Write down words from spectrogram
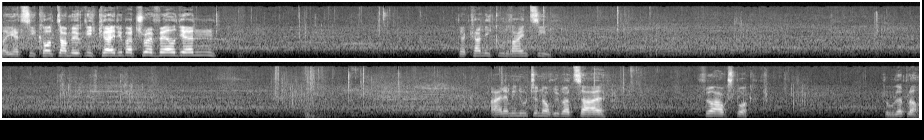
Aber jetzt die Kontermöglichkeit über Trevelyan. Der kann nicht gut reinziehen. Eine Minute noch Überzahl für Augsburg. Drew LeBlanc.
